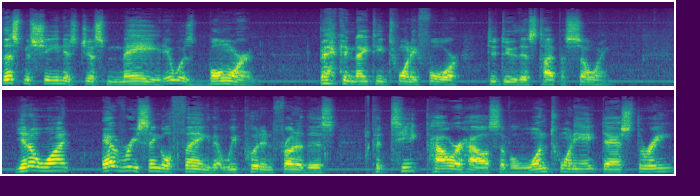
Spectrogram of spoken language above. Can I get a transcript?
This machine is just made, it was born back in 1924 to do this type of sewing. You know what? Every single thing that we put in front of this petite powerhouse of a 128-3,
